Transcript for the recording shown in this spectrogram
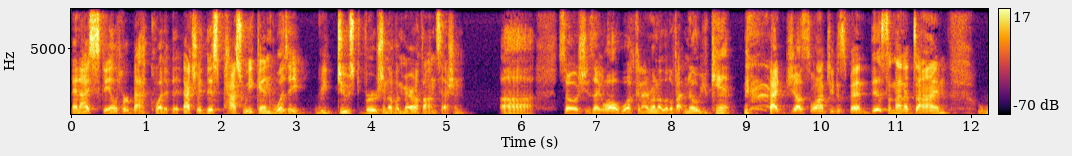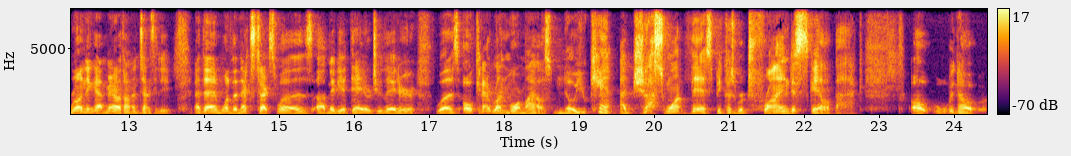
And I scaled her back quite a bit. Actually, this past weekend was a reduced version of a marathon session. Uh, so she's like, "Oh, what can I run a little fast?" No, you can't. I just want you to spend this amount of time running at marathon intensity. And then one of the next texts was uh, maybe a day or two later was, "Oh, can I run more miles?" No, you can't. I just want this because we're trying to scale back. Oh, you know,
